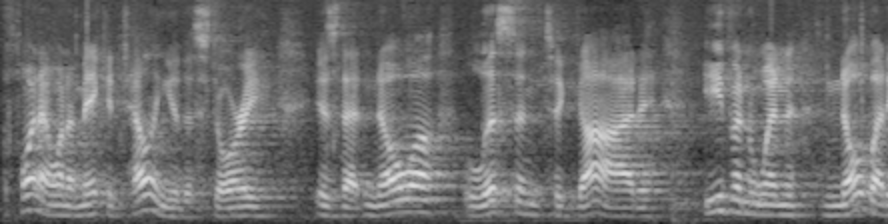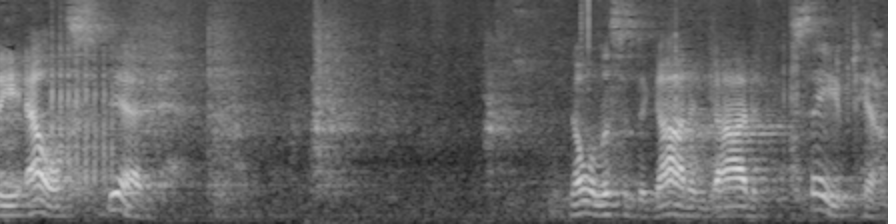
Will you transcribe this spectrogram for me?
the point I want to make in telling you this story is that Noah listened to God even when nobody else did. Noah listened to God and God saved him.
